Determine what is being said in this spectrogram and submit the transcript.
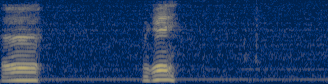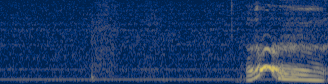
Uh, okay. Ooh.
